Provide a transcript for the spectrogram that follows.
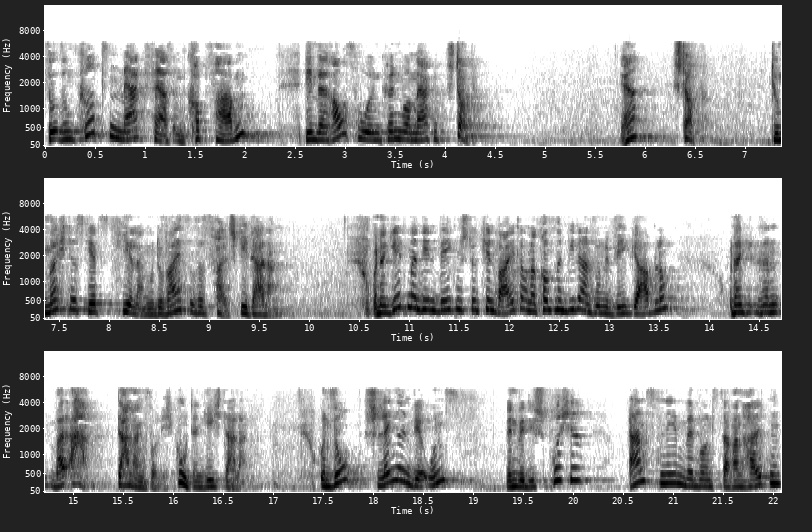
so, so einen kurzen Merkvers im Kopf haben, den wir rausholen können, wo wir merken, stopp. Ja? Stopp. Du möchtest jetzt hier lang und du weißt, es ist falsch, geh da lang. Und dann geht man den Weg ein Stückchen weiter und dann kommt man wieder an so eine Weggabelung und dann, dann weil, ah, da lang soll ich, gut, dann gehe ich da lang. Und so schlängeln wir uns, wenn wir die Sprüche ernst nehmen, wenn wir uns daran halten,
